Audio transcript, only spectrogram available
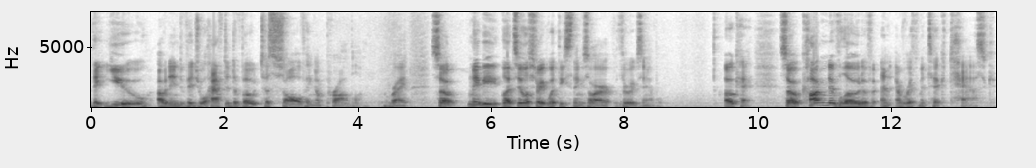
that you, of an individual, have to devote to solving a problem, right? So maybe let's illustrate what these things are through example. Okay, so cognitive load of an arithmetic task.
